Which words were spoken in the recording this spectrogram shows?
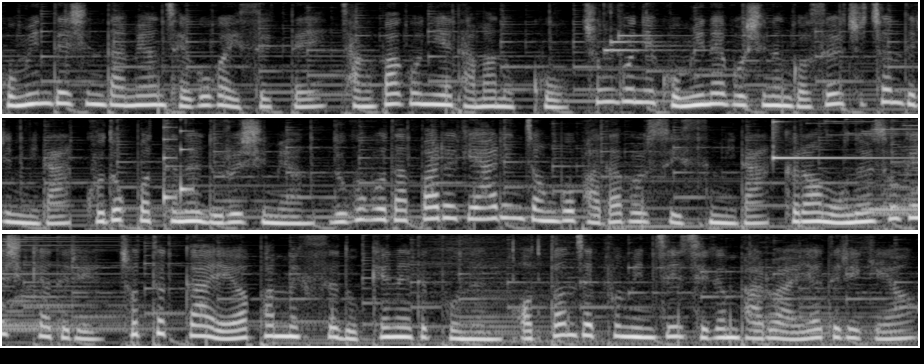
고민되신다면 재고가 있을 때 장바구니에 담아놓고 충분히 고민해 보시는 것을 추천드립니다. 구독 버튼을 누르시면 누구보다 빠르게 할인 정보 받아볼 수 있습니다. 그럼 오늘 소개시켜 드릴 초특가 에어팟 맥스 노캔 헤드폰은 어떤 제품인지 지금 바로 알려드리게요.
